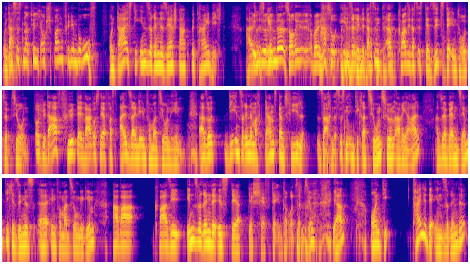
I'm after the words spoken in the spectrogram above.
Und das ist natürlich auch spannend für den Beruf. Und da ist die Inselrinde sehr stark beteiligt. Also Inselrinde, sorry, aber Ach so, Inselrinde. Das sind ähm, quasi, das ist der Sitz der Interozeption. Okay. Da führt der Vagusnerv fast all seine Informationen hin. Also die Inselrinde macht ganz, ganz viele Sachen. Das ist ein Integrationshirnareal. Also da werden sämtliche Sinnesinformationen äh, gegeben. Aber quasi Inselrinde ist der, der Chef der Interozeption. ja. Und die Teile der Inselrinde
